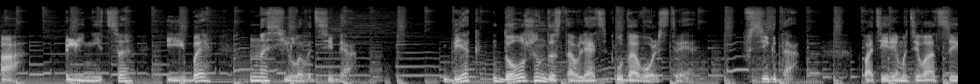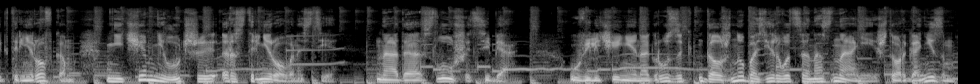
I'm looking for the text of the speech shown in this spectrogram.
А. Лениться и Б. Насиловать себя. Бег должен доставлять удовольствие. Всегда. Потеря мотивации к тренировкам ничем не лучше растренированности. Надо слушать себя – Увеличение нагрузок должно базироваться на знании, что организм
